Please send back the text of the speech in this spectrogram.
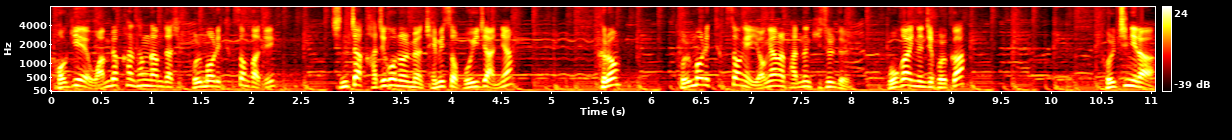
거기에 완벽한 상남자식 돌머리 특성까지 진짜 가지고 놀면 재밌어 보이지 않냐? 그럼 돌머리 특성에 영향을 받는 기술들 뭐가 있는지 볼까? 돌진이라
